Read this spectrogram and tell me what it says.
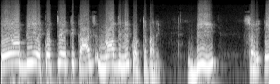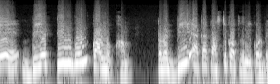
এ ও বি একত্রে একটি কাজ ন দিনে করতে পারে। বি সরি এ বি এর তিন গুণ কর্মক্ষম। তবে বি একা কাজটি কতদিনে করবে?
